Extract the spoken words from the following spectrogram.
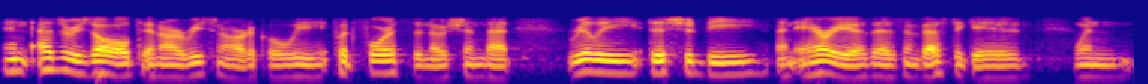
And as a result, in our recent article, we put forth the notion that really this should be an area that is investigated when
